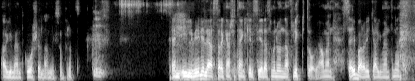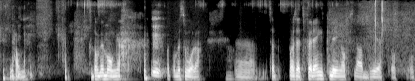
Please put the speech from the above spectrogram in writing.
argument går sällan liksom för att Mm. En illvillig läsare kanske tänker se det som en undanflykt då. Ja, men säg bara vilka argumenten är. ja, men, de är många Mm. och de är svåra. Eh, Så att på något sätt förenkling och snabbhet och, och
